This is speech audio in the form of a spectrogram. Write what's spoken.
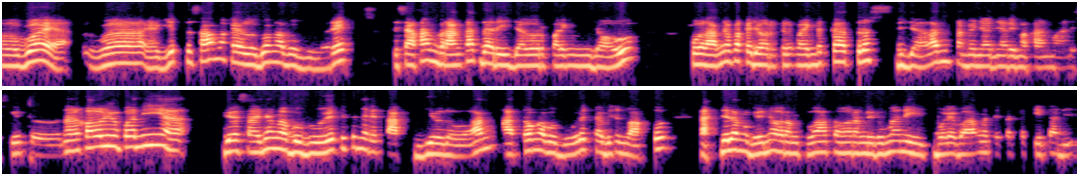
Kalau gue ya, gue ya gitu sama kayak lu. Gue ngabuburit, misalkan berangkat dari jalur paling jauh, pulangnya pakai jalur paling dekat, terus di jalan sambil nyari-nyari makan manis gitu. Nah, kalau Yuvania, biasanya ngabuburit itu nyari takjil doang, atau ngabuburit ngabisin waktu, takjil yang ngebayainnya orang tua atau orang di rumah nih. Boleh banget kita ke kita di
